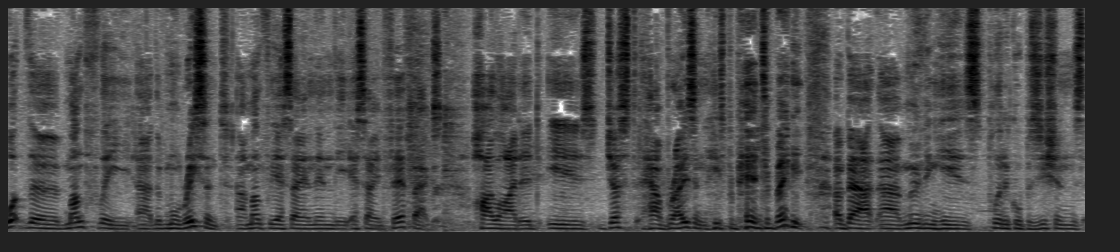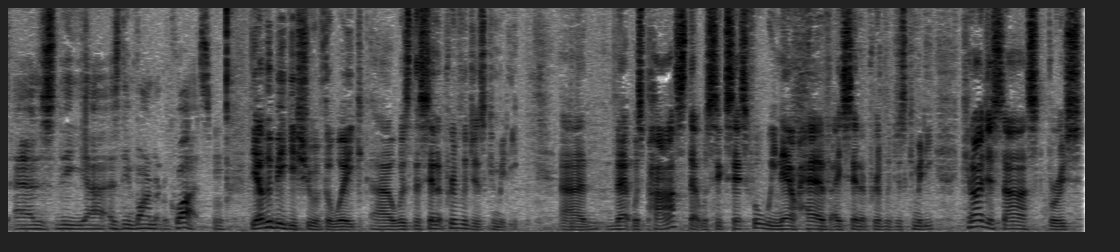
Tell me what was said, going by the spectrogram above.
What the monthly, uh, the more recent uh, monthly essay and then the essay in Fairfax highlighted is just how brazen he's prepared to be about uh, moving his political positions as the uh, as the environment requires. The other big issue of the week uh, was the Senate Privileges Committee. That was passed, that was successful. We now have a Senate Privileges Committee. Can I just ask, Bruce,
